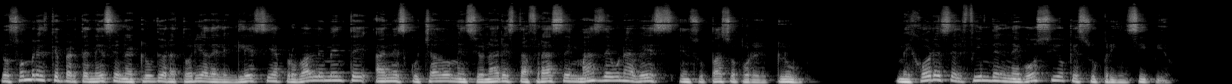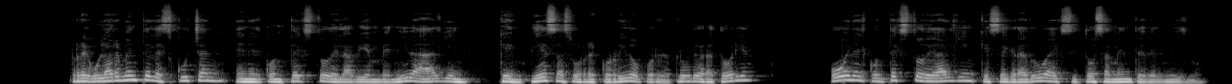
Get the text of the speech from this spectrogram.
Los hombres que pertenecen al club de oratoria de la iglesia probablemente han escuchado mencionar esta frase más de una vez en su paso por el club. Mejor es el fin del negocio que su principio. Regularmente la escuchan en el contexto de la bienvenida a alguien que empieza su recorrido por el club de oratoria o en el contexto de alguien que se gradúa exitosamente del mismo.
